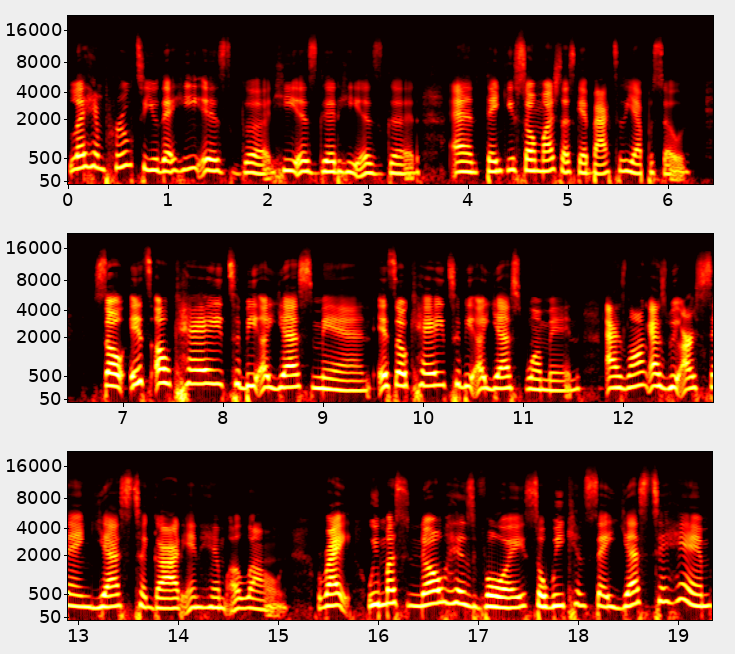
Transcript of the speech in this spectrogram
let him prove to you that he is good. He is good. He is good. And thank you so much. Let's get back to the episode. So it's okay to be a yes man. It's okay to be a yes woman as long as we are saying yes to God and Him alone, right? We must know His voice so we can say yes to Him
